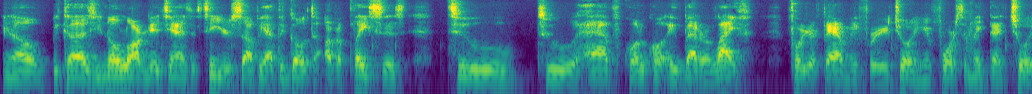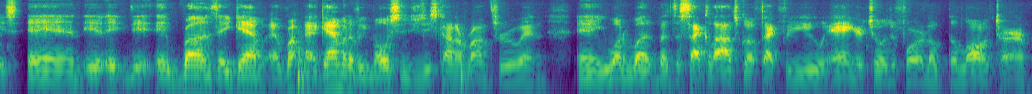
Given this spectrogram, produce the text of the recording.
you know, because you no longer get a chance to see yourself. You have to go to other places to to have quote unquote a better life for your family, for your children. You're forced to make that choice, and it it, it runs a, gam- a, gamut of emotions you just kind of run through, and and you wonder what but the psychological effect for you and your children for the, the long term.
